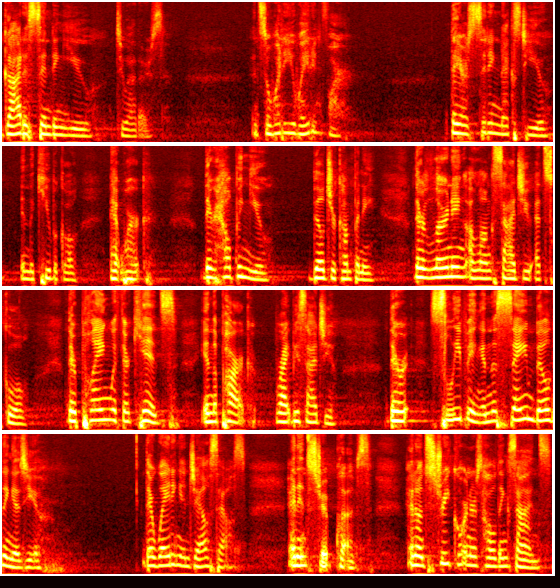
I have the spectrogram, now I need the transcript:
God is sending you to others. And so, what are you waiting for? They are sitting next to you in the cubicle at work. They're helping you build your company. They're learning alongside you at school. They're playing with their kids in the park right beside you. They're sleeping in the same building as you. They're waiting in jail cells and in strip clubs and on street corners holding signs,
